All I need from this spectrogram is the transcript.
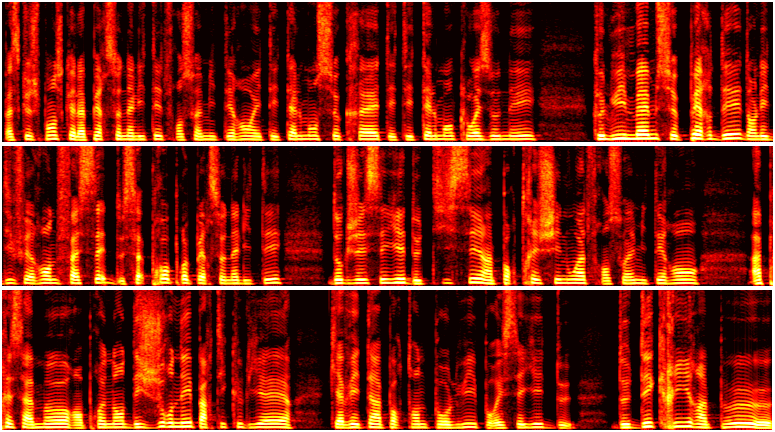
parce que je pense que la personnalité de François Mitterrand était tellement secrète, était tellement cloisonnée, que lui-même se perdait dans les différentes facettes de sa propre personnalité. Donc j'ai essayé de tisser un portrait chinois de François Mitterrand après sa mort en prenant des journées particulières qui avaient été importantes pour lui pour essayer de, décrire un peu euh,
